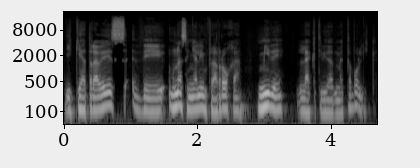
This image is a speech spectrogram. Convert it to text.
y que a través de una señal infrarroja mide la actividad metabólica.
